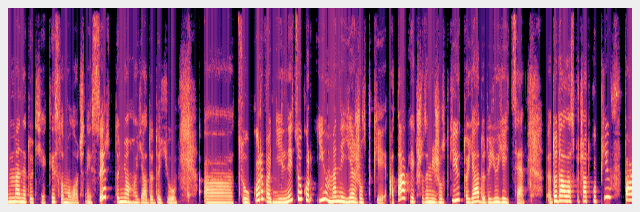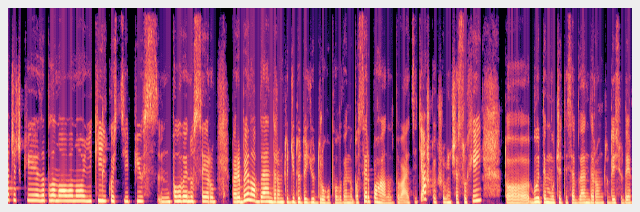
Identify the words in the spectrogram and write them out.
В мене тут є кисломолочний сир, до нього я додаю е, цукор, ванільний цукор, і в мене є жовтки. А так, якщо замість жовтків, то я додаю яйце. Додала спочатку пів пачечки запланованої кількості, пів половину сиру, перебила блендером, тоді додаю другу половину, бо сир погано збивається тяжко, якщо він ще сухий, то будете мучитися блендером туди-сюди.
